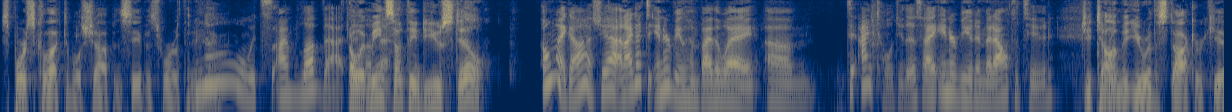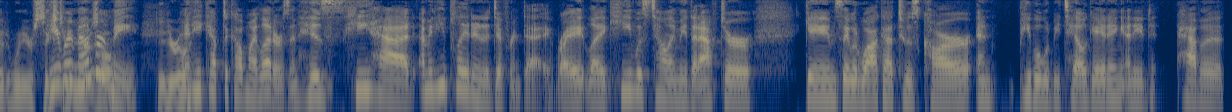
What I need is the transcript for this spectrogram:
Sports Collectible Shop and see if it's worth anything. no, it's I love that. Oh, it means that. something to you still. Oh my gosh, yeah. And I got to interview him, by the way. Um, I told you this. I interviewed him at altitude. Did you tell him that you were the stalker kid when you were 16 he years remembered old? me. Did you really? And he kept a couple of my letters. And his, he had, I mean, he played in a different day, right? Like he was telling me that after games, they would walk out to his car and people would be tailgating and he'd have a,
